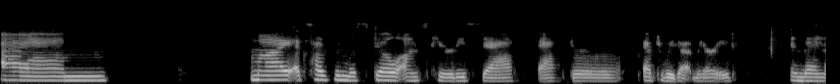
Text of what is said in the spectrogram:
Um, my ex-husband was still on security staff after after we got married, and then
